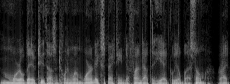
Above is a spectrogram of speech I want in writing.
Memorial Day of 2021, weren't expecting to find out that he had glioblastoma, right?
